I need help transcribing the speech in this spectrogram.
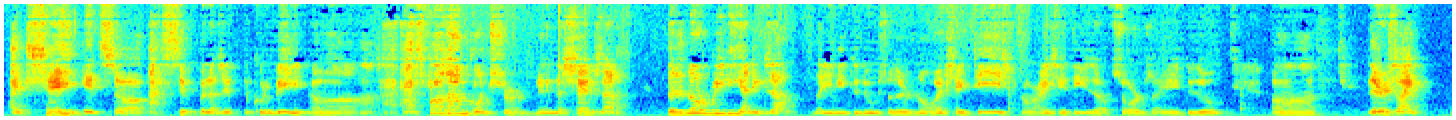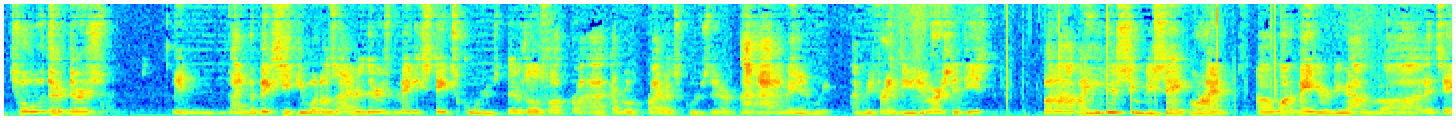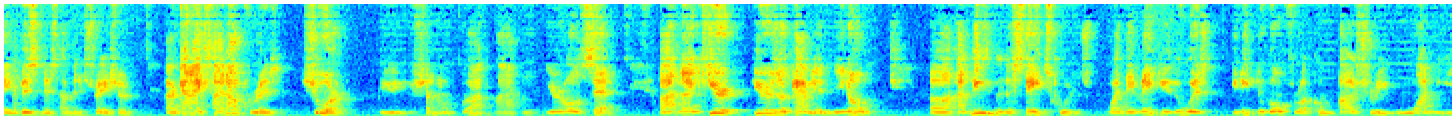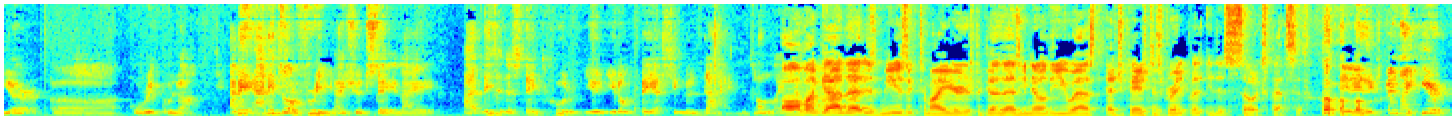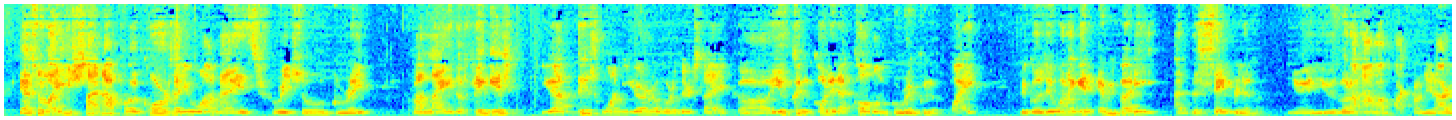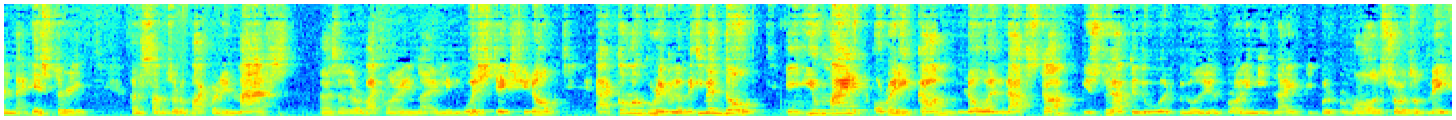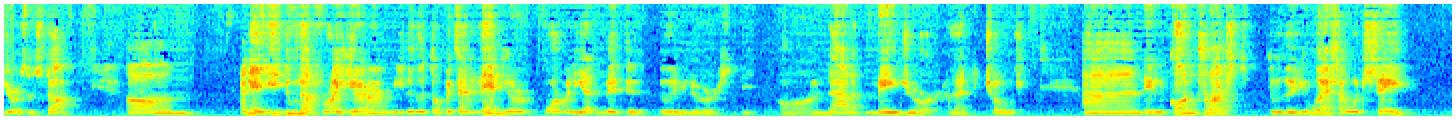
I'd say it's uh, as simple as it could be, uh, as far as I'm concerned, in the sense that there's not really an exam that you need to do, so there's no SATs nor ACTs of sorts that you need to do. Uh, there's like so there, there's in like the big city Buenos Aires, there's many state schools. There's also a, pri- a couple of private schools there. I, I mean, I'm referring to universities, but uh, but you just simply say, all right, uh, what major do you have? Uh, let's say business administration. Uh, can I sign up for it? Sure, you, sign up for that. Man. You're all set. Uh, like here, here's a caveat. You know, uh, at least in the state schools, what they make you do is you need to go for a compulsory one year uh, curricula. I mean, and it's all free, I should say. Like at least in the state school, you, you don't pay a single dime. It's all like oh my god, that is music to my ears because, as you know, the U.S. education is great, but it is so expensive. it is expensive. Like here, yeah. So like you sign up for a course that you want, and it's free, so great. But like the thing is, you have this one year where there's like uh, you can call it a common curriculum. Why? Because they want to get everybody at the same level. You you're gonna have a background in art Argentine history, uh, some sort of background in math uh, some sort of background in like linguistics, you know, a common curriculum. Even though you might already come knowing that stuff, you still have to do it because you'll probably meet like people from all sorts of majors and stuff. Um, and then you do that for a year, you do the topics, and then you're formally admitted to the university on that major that you chose. And in contrast to the US, I would say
